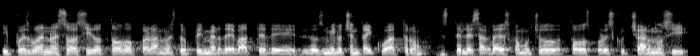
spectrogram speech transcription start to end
Y pues bueno, eso ha sido todo para nuestro primer debate de, 2084. Este, les agradezco mucho a todos por escucharnos y,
